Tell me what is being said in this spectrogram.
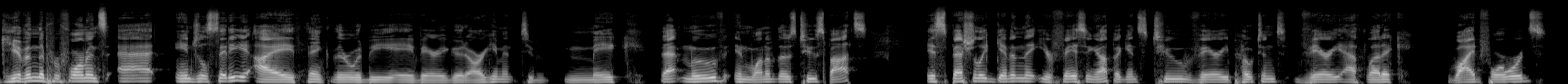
Given the performance at Angel City, I think there would be a very good argument to make that move in one of those two spots, especially given that you're facing up against two very potent, very athletic wide forwards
